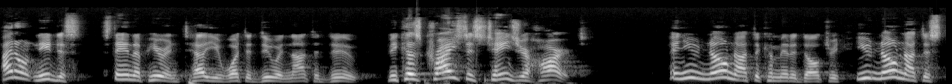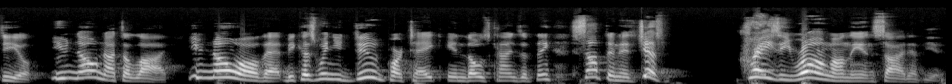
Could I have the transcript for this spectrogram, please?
I don't need to stand up here and tell you what to do and not to do. Because Christ has changed your heart. And you know not to commit adultery. You know not to steal. You know not to lie. You know all that because when you do partake in those kinds of things, something is just crazy wrong on the inside of you.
